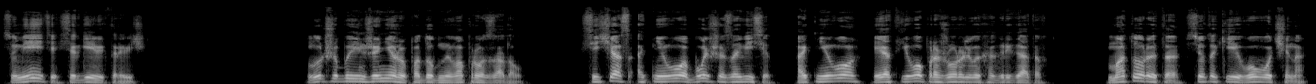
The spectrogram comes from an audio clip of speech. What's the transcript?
Сумеете, Сергей Викторович? Лучше бы инженеру подобный вопрос задал. Сейчас от него больше зависит, от него и от его прожорливых агрегатов. Мотор это все-таки его вотчина.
